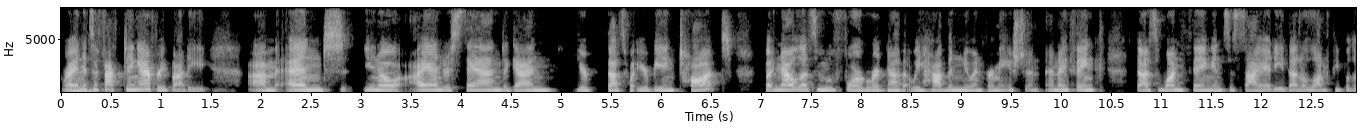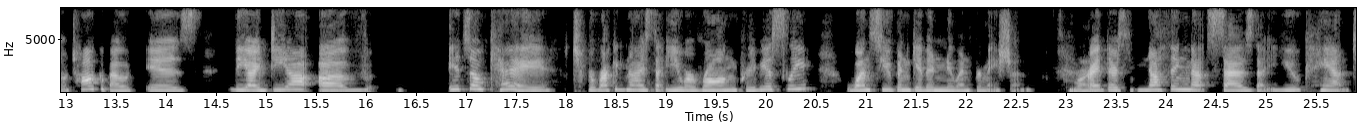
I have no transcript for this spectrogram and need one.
right? And it's affecting everybody. Um, and you know i understand again you're that's what you're being taught but now let's move forward now that we have the new information. And i think that's one thing in society that a lot of people don't talk about is the idea of it's okay to recognize that you were wrong previously once you've been given new information. Right. right. There's nothing that says that you can't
